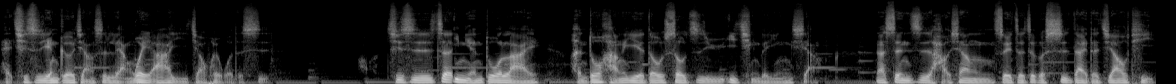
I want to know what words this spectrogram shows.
哎，其实严格讲是两位阿姨教会我的事。其实这一年多来，很多行业都受制于疫情的影响。那甚至好像随着这个世代的交替，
